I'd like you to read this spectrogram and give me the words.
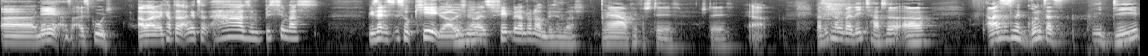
Äh, nee, also alles gut. Aber ich habe da angezeigt, ah, so ein bisschen was. Wie gesagt, es ist okay, glaube ich, mhm. aber es fehlt mir dann doch noch ein bisschen was. Ja, okay, verstehe ich. Verstehe ich. Ja. Was ich noch überlegt hatte, äh, aber das ist eine Grundsatzidee,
